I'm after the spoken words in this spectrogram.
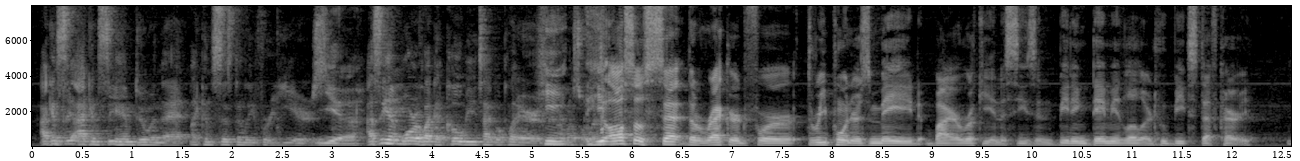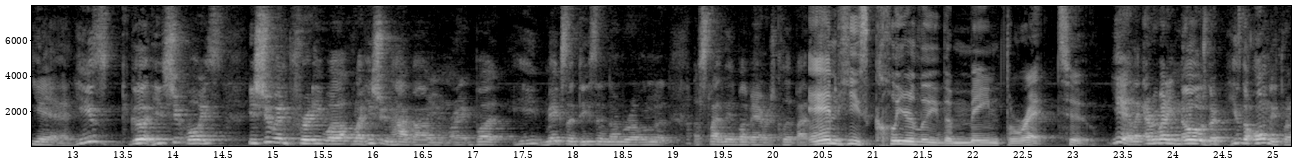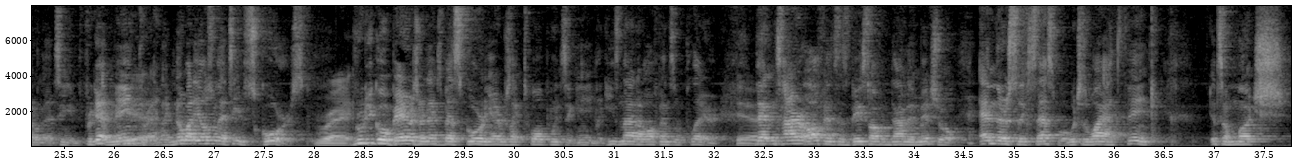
I can see I can see him doing that like consistently for years. Yeah. I see him more of like a Kobe type of player. He he also set the record for three pointers made by a rookie in a season, beating Damian Lillard, who beat Steph Curry. Yeah, he's good. He's shoot well. He's he's shooting pretty well. Like he's shooting high volume, right? But he makes a decent number of them, a, a slightly above average clip. I think. And he's clearly the main threat too. yeah, like everybody knows that he's the only threat on that team. Forget main Yeah. threat. Like nobody else on that team scores. Right. Rudy Gobert is our next best scorer, and he averages like twelve points a game. Like he's not an offensive player. Yeah. That entire offense is based off of Donovan Mitchell, and they're successful, which is why I think it's a much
